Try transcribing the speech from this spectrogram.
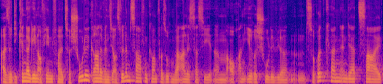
Also die Kinder gehen auf jeden Fall zur Schule. Gerade wenn sie aus Wilhelmshaven kommen, versuchen wir alles, dass sie ähm, auch an ihre Schule wieder ähm, zurück können in der Zeit.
